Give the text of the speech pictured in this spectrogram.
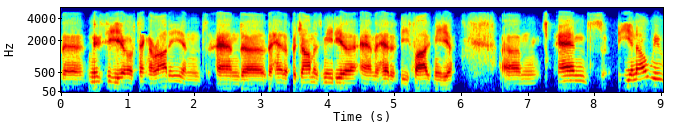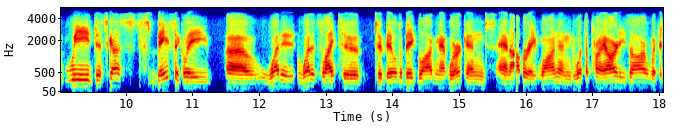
the new CEO of Technorati and and uh, the head of Pajamas Media and the head of B5 Media. Um, and you know, we we discussed basically uh, what it what it's like to to build a big blog network and and operate one, and what the priorities are, what the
